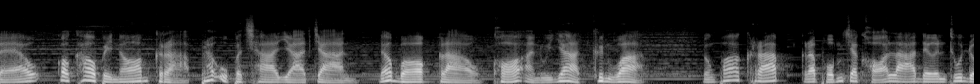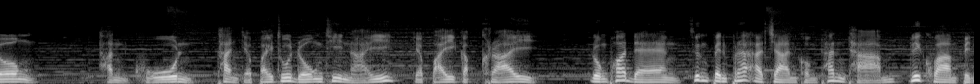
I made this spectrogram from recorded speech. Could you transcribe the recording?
แล้ว ก็เข้าไปน้อมกราบพระอุปชายาจารย์ แล้วบอกกล่าวขออนุญาตขึ้นว่า หลวงพ่อครับ กระผมจะขอลาเดินทุดง ท่านคูณ ท่านจะไปทุดงที่ไหน จะไปกับใคร หลวงพ่อแดงซึ่งเป็นพระอาจารย์ของท่านถามด้วยความเป็น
